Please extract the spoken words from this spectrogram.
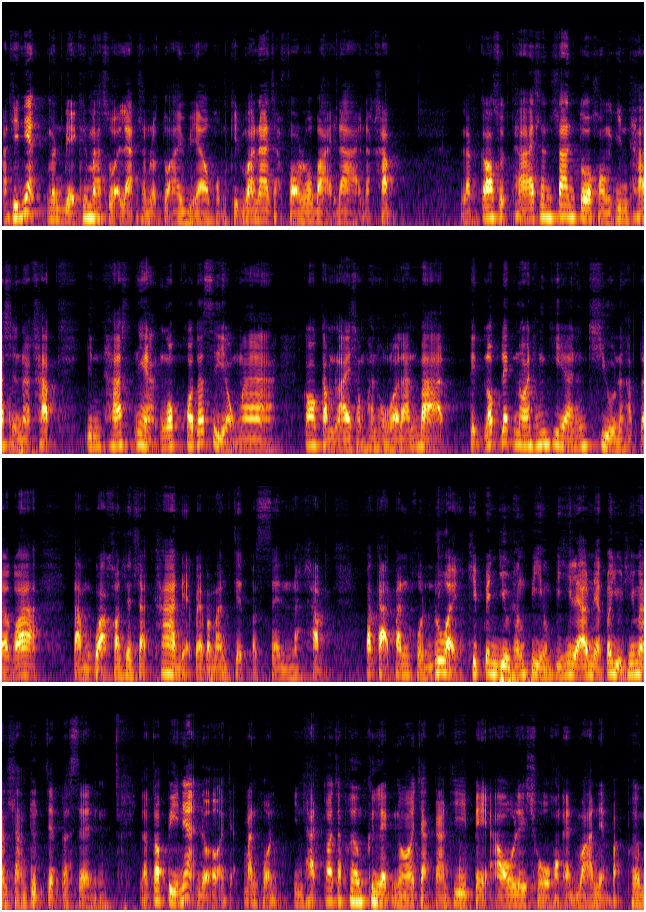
อาทิตย์เนี้ยมันเบรกขึ้นมาสวยแล้วสำหรับตัว IVL ผมคิดว่าน่าจะ follow by ได้นะครับแล้วก็สุดท้ายสั้นๆตัวของ Intouch นะครับ Intouch เนี่ยงบ quarter สี่ออกมา ก็กำไร 2,600 ล้านบาท ติดลบเล็กน้อยทั้ง year ทั้ง Q นะครับ แต่ว่า ต่ำกว่า consensus คาดเนี่ยไปประมาณ 7%นะครับประกาศปันผลด้วยคิดเป็นยิวทั้งปีของปีที่แล้วเนี่ยก็อยู่ที่มัน 3.7%แล้วก็ปีเนี้ยเดี๋ยวปันผล Intouch ก็จะเพิ่มขึ้นเล็กน้อยจากการที่ payout ratio ของ a d v a n c e เนี่ยปรับเพิ่ม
